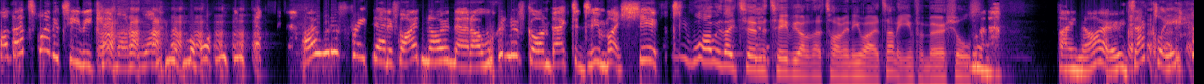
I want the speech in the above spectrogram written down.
"Oh, that's why the TV came on at one in the morning." I would have freaked out if I'd known that. I wouldn't have gone back to do my shift. Why would they turn the TV on at that time anyway? It's only infomercials. I know exactly.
